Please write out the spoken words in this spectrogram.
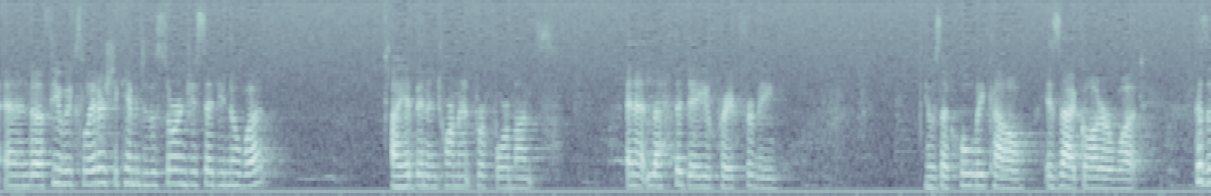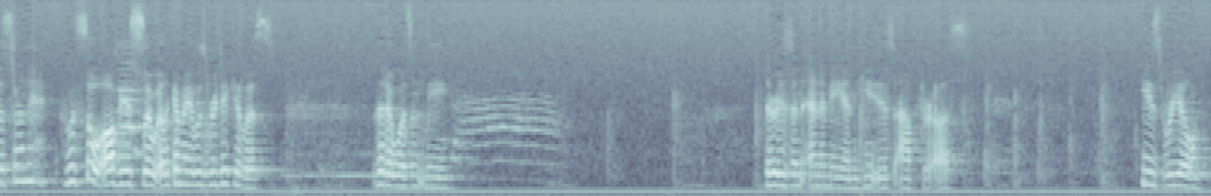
And a few weeks later, she came into the store and she said, You know what? I had been in torment for four months, and it left the day you prayed for me. It was like, Holy cow, is that God or what? Because it, certainly, it was so obvious. Like, I mean, it was ridiculous that it wasn't me. There is an enemy, and he is after us. He's real.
